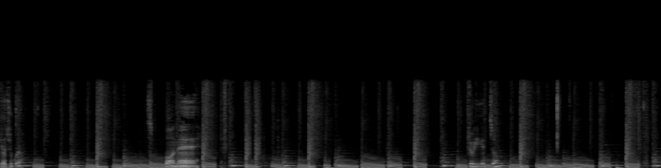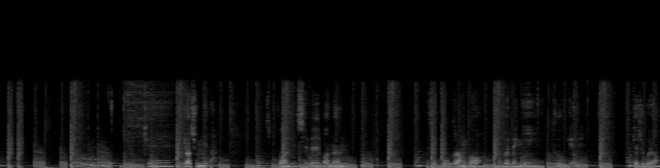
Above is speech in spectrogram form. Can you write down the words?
껴주고요. 10번에 이쪽이겠죠? 이렇게 껴줍니다. 10번, 11번은 회색 동그란 거, 동글뱅이 2개 껴주고요.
